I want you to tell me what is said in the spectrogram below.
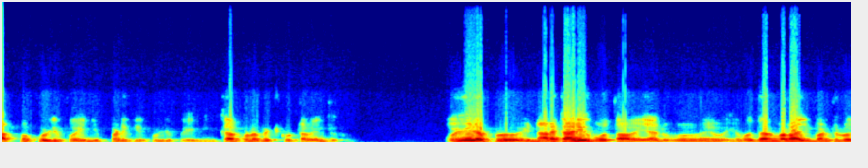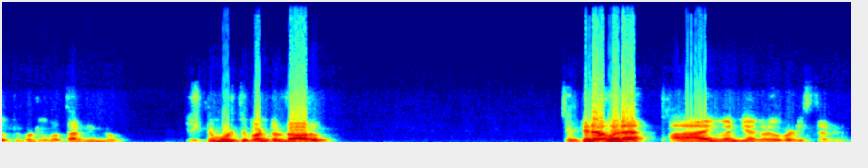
ఆత్మ కుళ్ళిపోయింది ఇప్పటికీ కుళ్ళిపోయింది. ఇంకా కూడా పెట్టుకుంటావు ఎందుకు? పోయేటప్పుడు నరకానికి పోతావయ్యా నువ్వు యమధర్మరాజు బంటులు వచ్చి పట్టుకుపోతారు నిన్ను. విష్ణుమూర్తి బంటులు రారు. చెప్పినా కూడా ఆ ఇవన్నీ అక్కడ పడిస్తారండి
